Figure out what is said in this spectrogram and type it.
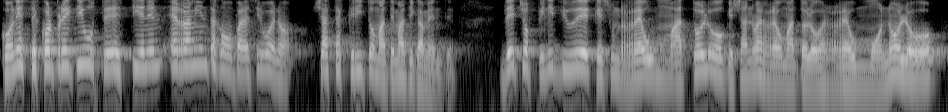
con este score predictivo ustedes tienen herramientas como para decir, bueno, ya está escrito matemáticamente. De hecho, Philippe Dudet, que es un reumatólogo, que ya no es reumatólogo, es reumonólogo,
